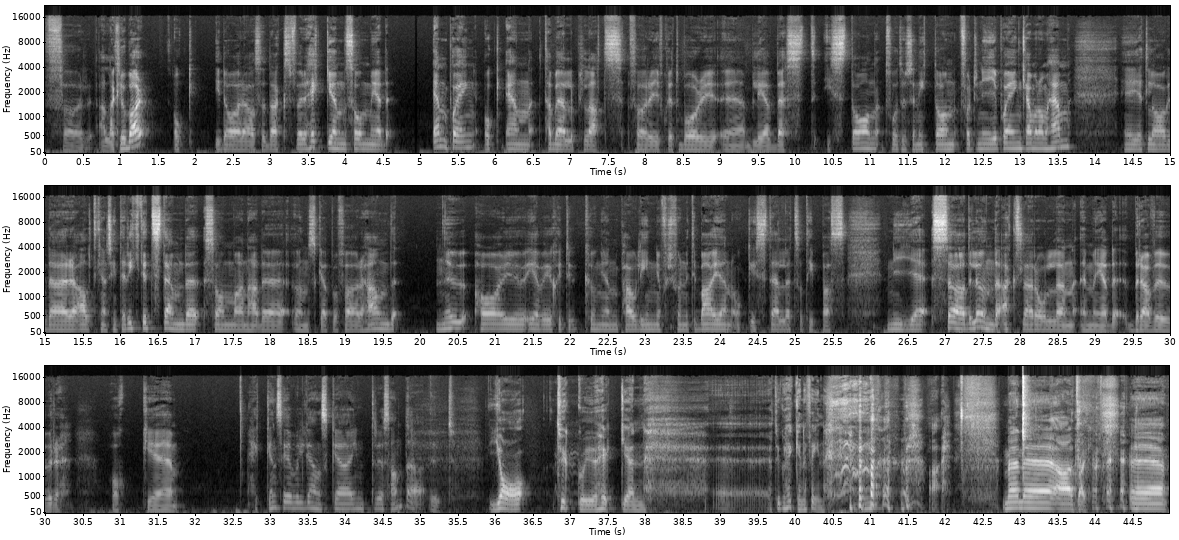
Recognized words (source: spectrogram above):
för alla klubbar. Och idag är det alltså dags för Häcken som med en poäng och en tabellplats före IFK Göteborg eh, blev bäst i stan 2019. 49 poäng kammar de hem eh, i ett lag där allt kanske inte riktigt stämde som man hade önskat på förhand. Nu har ju EV-skyttekungen Paulinho försvunnit till Bayern och istället så tippas nye Söderlund axla rollen med bravur. Och eh, Häcken ser väl ganska intressanta ut. Jag tycker ju Häcken... Eh, jag tycker Häcken är fin. nej. Men, eh, ja tack. Eh,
